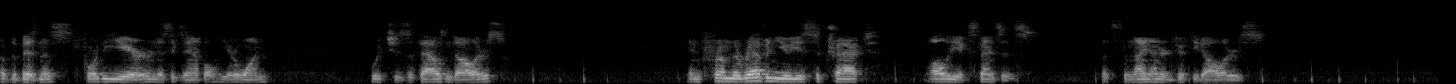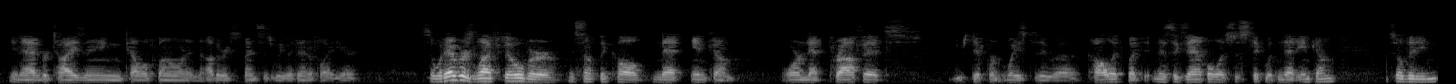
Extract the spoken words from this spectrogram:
of the business for the year, in this example, year one, which is $1,000. And from the revenue, you subtract all the expenses. That's the $950 in advertising, telephone, and other expenses we've identified here. So whatever's left over is something called net income or net profit. There's different ways to uh, call it, but in this example, let's just stick with net income. So the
